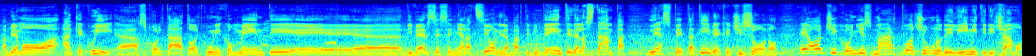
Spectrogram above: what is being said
Abbiamo anche qui eh, ascoltato alcuni commenti e eh, diverse segnalazioni da parte di utenti, della stampa, le aspettative che ci sono e oggi con gli smartwatch uno dei limiti, diciamo,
